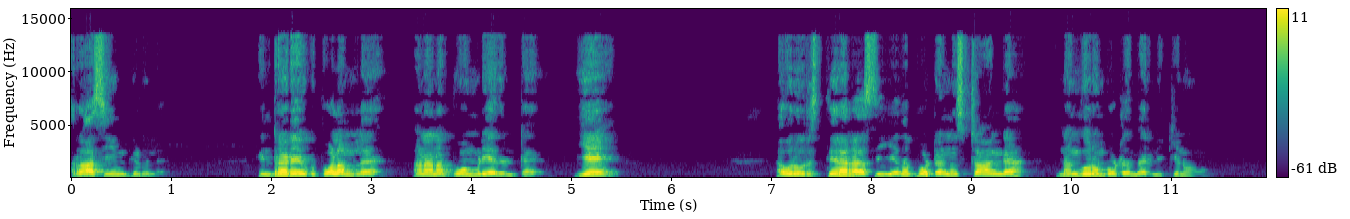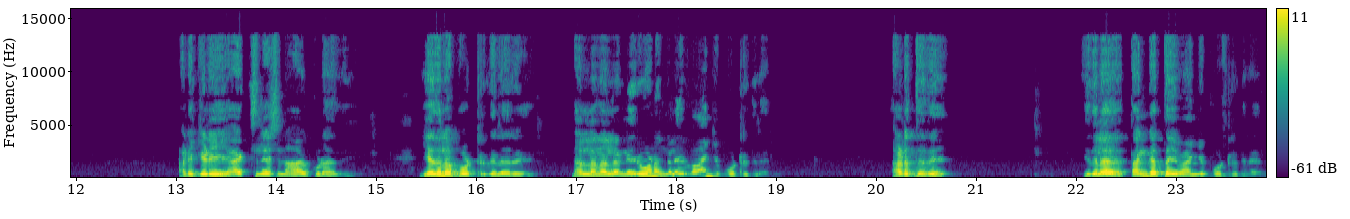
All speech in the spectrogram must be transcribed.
ராசியும் கெடலை. இன்ட்ராடேவுக்கு போகலாம்ல ஆனால் நான் போக முடியாதுன்ட்டார். ஏன்? அவர் ஒரு ஸ்திர ராசி எதை போட்டாலும் ஸ்ட்ராங்காக நங்கூரம் போட்டது மாதிரி நிற்கணும் அடிக்கடி ஆக்சிலேஷன் ஆகக்கூடாது. எதில் போட்டிருக்கிறாரு? நல்ல நல்ல நிறுவனங்களை வாங்கி போட்டிருக்கிறாரு. அடுத்தது இதில் தங்கத்தை வாங்கி போட்டிருக்கிறாரு.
